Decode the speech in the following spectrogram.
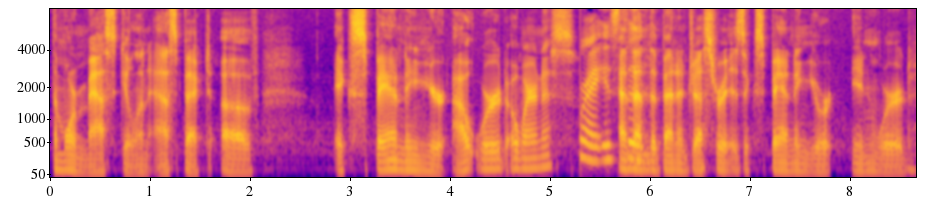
the more masculine aspect of expanding your outward awareness Right. And the, then the Bene Gesserit is expanding your inward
